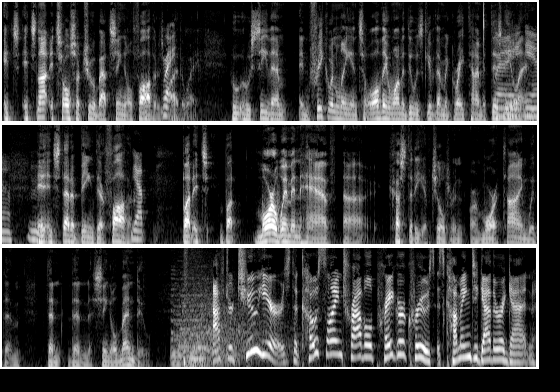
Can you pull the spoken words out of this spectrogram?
it's it's not. It's also true about single fathers, by the way, who who see them infrequently, and so all they want to do is give them a great time at Right, Disneyland, yeah. i- instead of being their father. Yep. But it's but more women have uh, custody of children or more time with them than than single men do. After two years, the Coastline Travel Prager Cruise is coming together again,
